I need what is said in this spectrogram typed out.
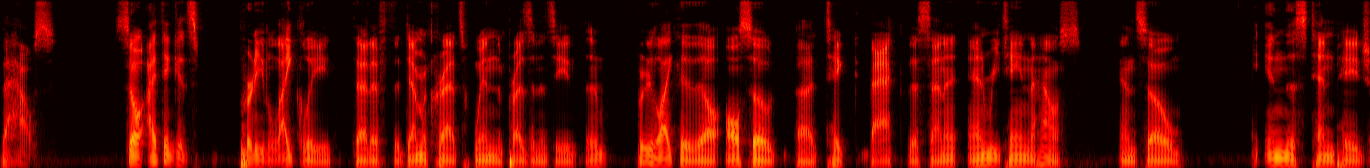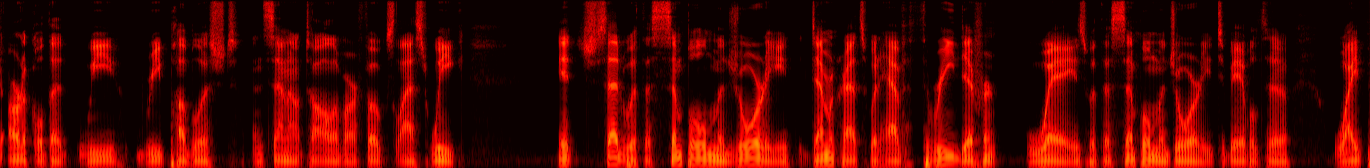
the House. So, I think it's pretty likely that if the Democrats win the presidency, they're pretty likely they'll also uh, take back the Senate and retain the House. And so, in this 10 page article that we republished and sent out to all of our folks last week, it said with a simple majority, the Democrats would have three different ways with a simple majority to be able to wipe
